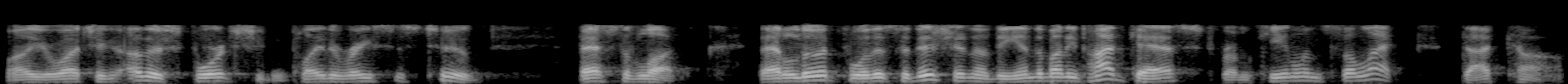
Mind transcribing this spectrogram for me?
while you're watching other sports. You can play the races too. Best of luck. That'll do it for this edition of the In the Money podcast from KeenelandSelect.com.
